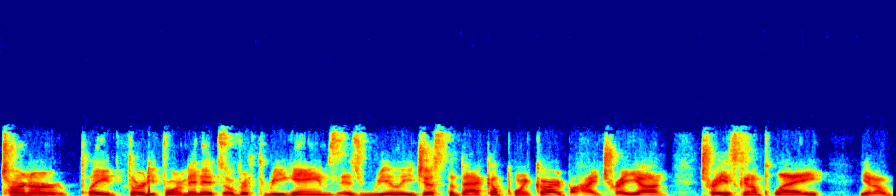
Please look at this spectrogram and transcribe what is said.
Turner played 34 minutes over three games, is really just the backup point guard behind Trae Young. Trae's going to play, you know,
